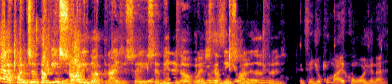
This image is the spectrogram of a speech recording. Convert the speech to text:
É, o Corinthians tá bem sólido atrás. Isso é, isso é bem legal. O Corinthians tá bem sólido com, atrás. rescindiu com o Maicon hoje, né?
